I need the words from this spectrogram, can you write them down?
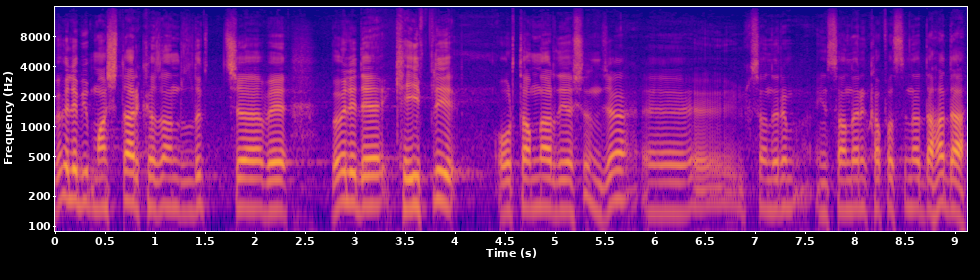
böyle bir maçlar kazanıldıkça ve böyle de keyifli ortamlarda yaşanınca e, sanırım insanların kafasına daha da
